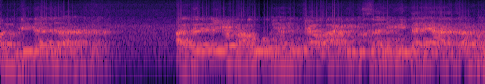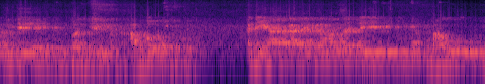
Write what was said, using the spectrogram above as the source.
मंत्री दर्जा आदरणीय भाऊ यांच्या वाढदिवसानिमित्ताने आज आपण इथे उपस्थित आहोत. आणि ह्या कार्यक्रमासाठी भाऊ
